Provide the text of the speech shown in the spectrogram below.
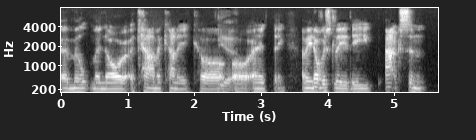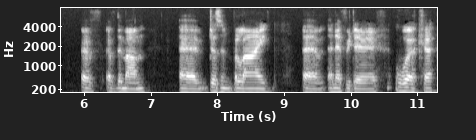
a milkman or a car mechanic or, Yeah. or anything. I mean, obviously, the accent of of the man um, doesn't belie um, an everyday worker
